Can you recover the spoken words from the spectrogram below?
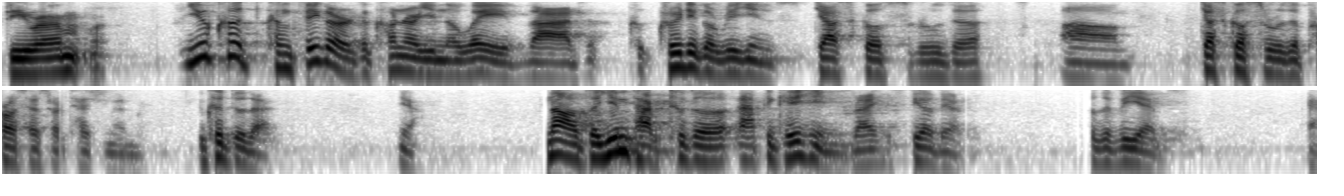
DRAM? You could configure the kernel in a way that critical regions just go through the um, just go through the processor attached memory. You could do that. Now the impact to the application, right, is still there for the VMs. Yeah.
